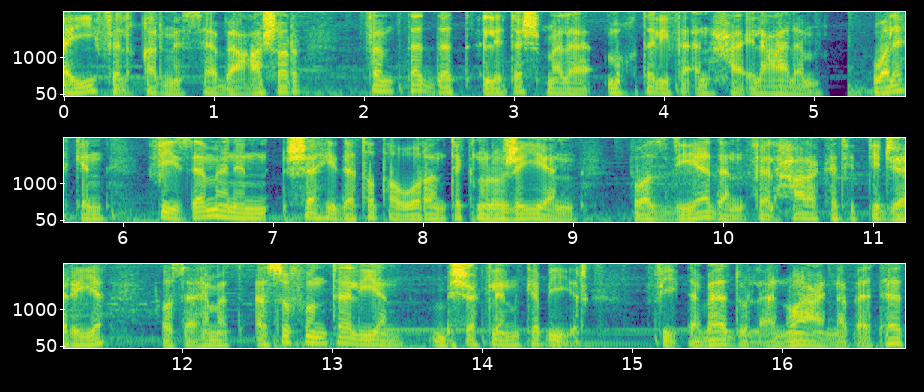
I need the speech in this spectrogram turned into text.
أي في القرن السابع عشر فامتدت لتشمل مختلف أنحاء العالم. ولكن في زمن شهد تطورا تكنولوجيا وازديادا في الحركة التجارية وساهمت السفن تاليا بشكل كبير. في تبادل أنواع النباتات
